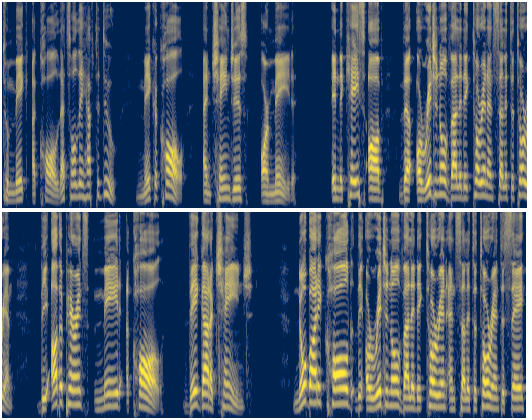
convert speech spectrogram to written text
to make a call, that's all they have to do. Make a call and changes are made. In the case of the original valedictorian and salutatorian, the other parents made a call. They got a change. Nobody called the original valedictorian and salutatorian to say,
